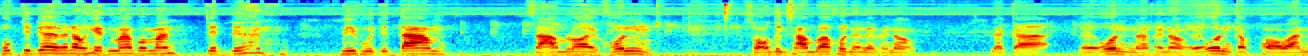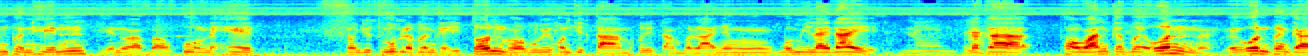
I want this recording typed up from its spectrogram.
หกเจ็ดเดือนพี่น้องเฮ็ดมาประมาณเจ็ดเดือน มีผู้ติดตามสามร้อยคนสองถึงสามร้อยคนนั่นแหละพี่น้องแล้วก็ไอ้อ้นนะพี่น้องไอ้อ้นกับพอหวันเพิ่นเห็น เห็นว่าเบากุ้งในเฮ็ด ช่อง YouTube แล้วเพิ่นกับอีต้นเพอบ่มีคนติดตามคนติดตามบ่หลายยังบ่มีรายได้ แม่นจ้าแล้วก็พอหวันกับไอ้อ้นไอ้อ้นเพิ่นก็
